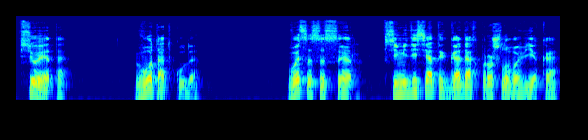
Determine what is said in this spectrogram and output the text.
все это? Вот откуда. В СССР в 70-х годах прошлого века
